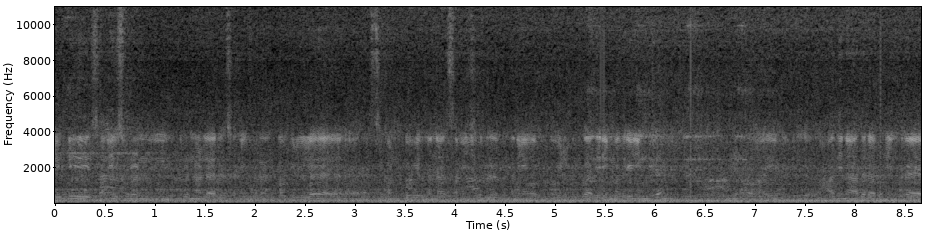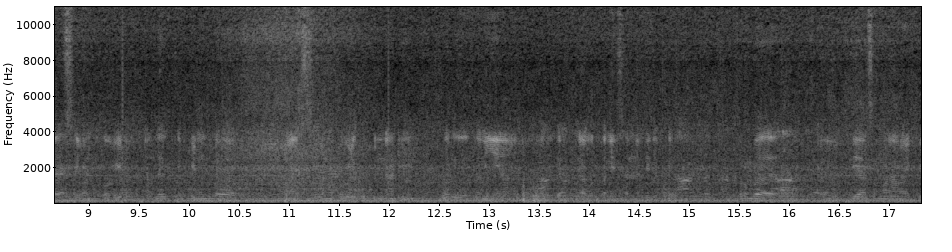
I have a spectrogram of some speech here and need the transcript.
எப்படி சனீஸ்வரன் திருநள்ளாறு சனீஸ்வரன் கோவிலில் சிவன் கோவில் தானே சனீஸ்வரர் தனியாக ஒரு கோவில் இருக்கும் அதே மாதிரி இங்கே ஆதிநாதர் அப்படின்ற சிவன் கோவில். அதுக்கு பின்பு சிவன் கோவிலுக்கு பின்னாடி ஒரு தனியாக ஒரு தனி சன்னதி இருக்குது ரொம்ப வித்தியாசமான அமைப்பு.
